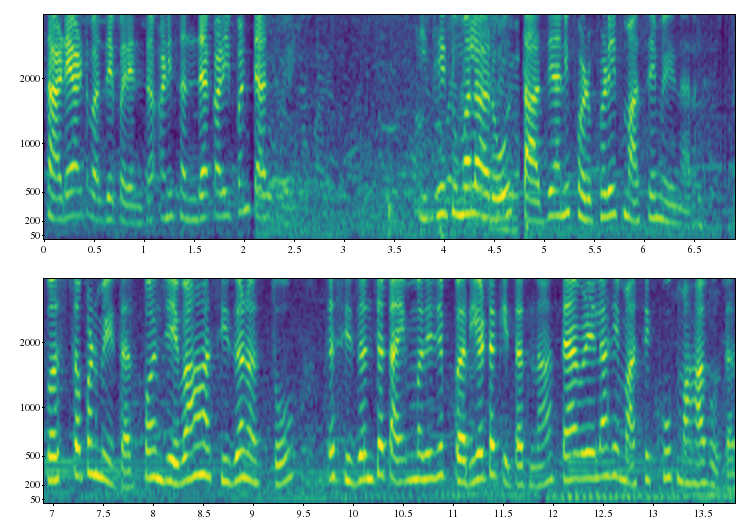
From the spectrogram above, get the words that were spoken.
साडेआठ वाजेपर्यंत आणि संध्याकाळी पण त्याच वेळी. इथे तुम्हाला रोज ताजे आणि फडफडीत मासे मिळणार. स्वस्त पण मिळतात. पण जेव्हा हा सीझन असतो त्या सीझनच्या टाईममध्ये जे पर्यटक येतात ना त्यावेळेला हे मासे खूप महाग होतात.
